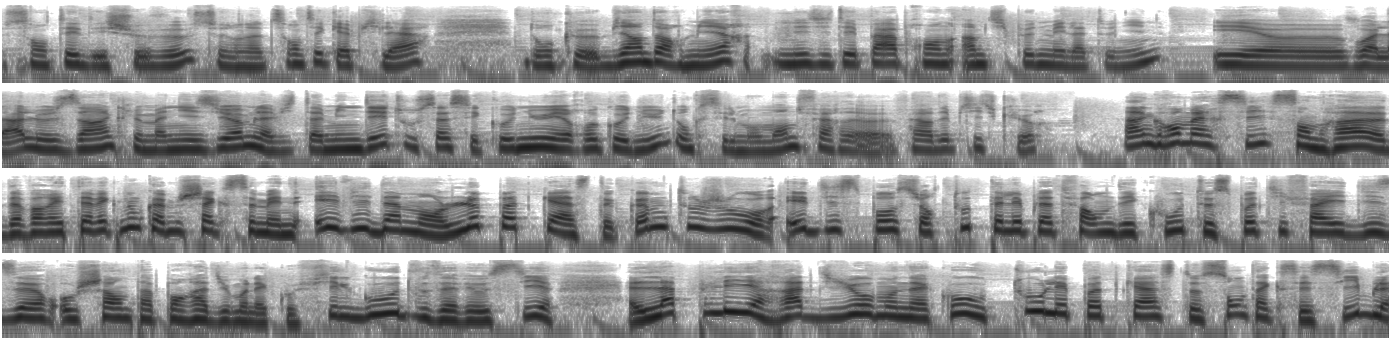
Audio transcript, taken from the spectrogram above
santé des cheveux, sur notre santé capillaire. Donc, bien dormir. N'hésitez pas à prendre un petit peu de mélatonine. Et voilà, le zinc, le magnésium, la vitamine D, tout ça, c'est connu et reconnu. Donc, c'est le moment de faire, faire des petites cures. Un grand merci Sandra d'avoir été avec nous comme chaque semaine. Évidemment, le podcast, comme toujours, est dispo sur toutes les plateformes d'écoute, Spotify, Deezer, Auchan, tapant Radio Monaco Feel Good. Vous avez aussi l'appli Radio Monaco où tous les podcasts sont accessibles.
